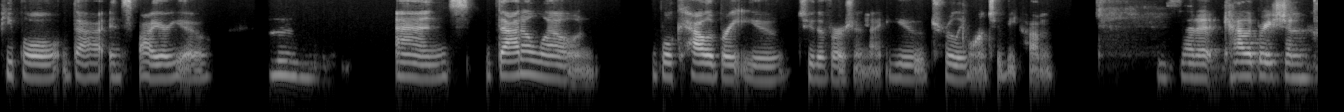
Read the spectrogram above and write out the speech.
people that inspire you. Mm. And that alone will calibrate you to the version that you truly want to become. You said it calibration.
